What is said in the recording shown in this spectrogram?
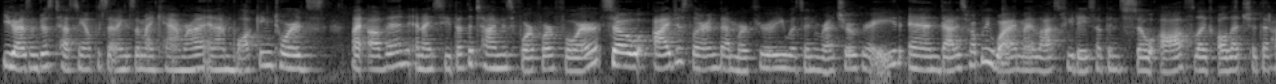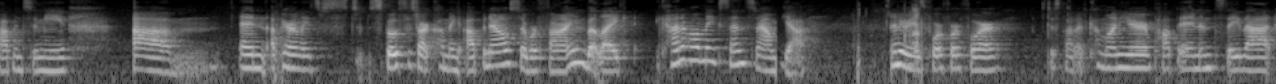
You guys i'm just testing out the settings of my camera and i'm walking towards my oven and I see that the time is 444. So I just learned that Mercury was in retrograde and that is probably why my last few days have been so off. Like all that shit that happened to me. Um, and apparently it's supposed to start coming up now so we're fine. But like it kind of all makes sense now. Yeah. Anyways, 444 just thought I'd come on here, pop in and say that.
